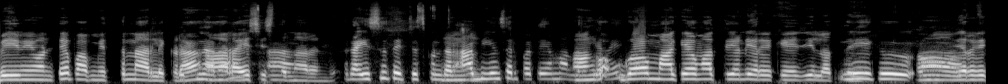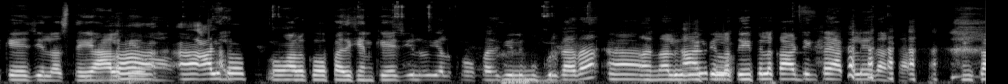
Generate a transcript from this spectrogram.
బియ్యం ఏమంటే పాపం ఇస్తున్నారు ఇక్కడ. రైస్ ఇస్తున్నారండి. రైస్ తెచ్చేసుకుంటారు. ఆ బియ్యం? గో మాకేమొస్తాయండి ఇరవై కేజీలు వస్తాయి. ఇరవై కేజీలు వస్తాయి. వాళ్ళకు వాళ్ళకు పదిహేను కేజీలు వీళ్ళకు పది కేజీలు ముగ్గురు కదా? నలుగురు ఈ పిల్ల ఈ పిల్ల కార్డు ఇంకా ఎక్కలేదంట. ఇంకా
